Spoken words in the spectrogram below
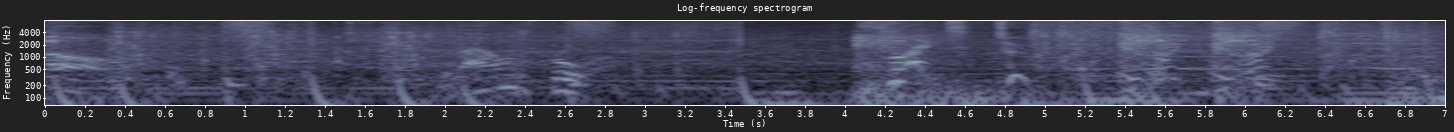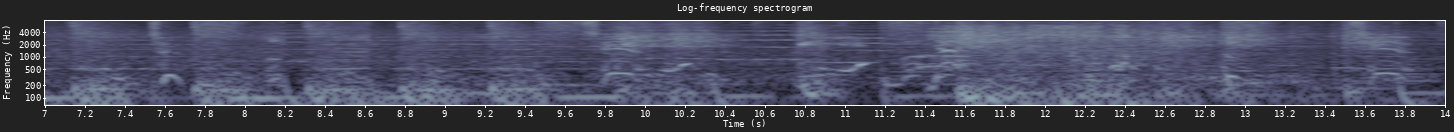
KO. Round four. Fight! KO. Two!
